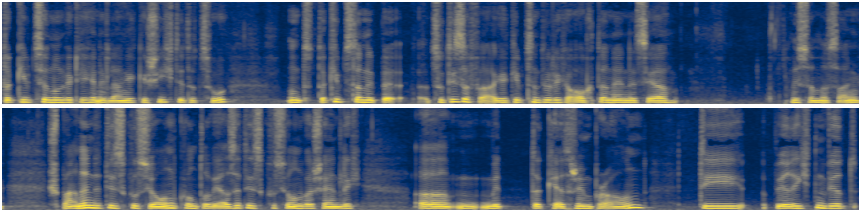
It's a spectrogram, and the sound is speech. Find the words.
da gibt es ja nun wirklich eine lange Geschichte dazu. Und da gibt es dann zu dieser Frage gibt es natürlich auch dann eine sehr, wie soll man sagen, spannende Diskussion, kontroverse Diskussion wahrscheinlich äh, mit der Catherine Brown, die berichten wird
